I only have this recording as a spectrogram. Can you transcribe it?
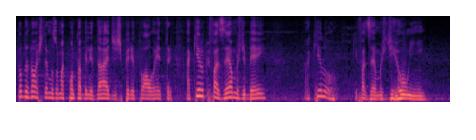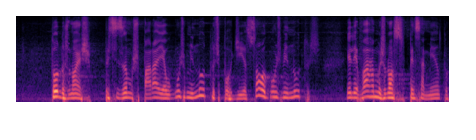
todos nós temos uma contabilidade espiritual entre aquilo que fazemos de bem, aquilo que fazemos de ruim. Todos nós precisamos parar em alguns minutos por dia, só alguns minutos, elevarmos nosso pensamento,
